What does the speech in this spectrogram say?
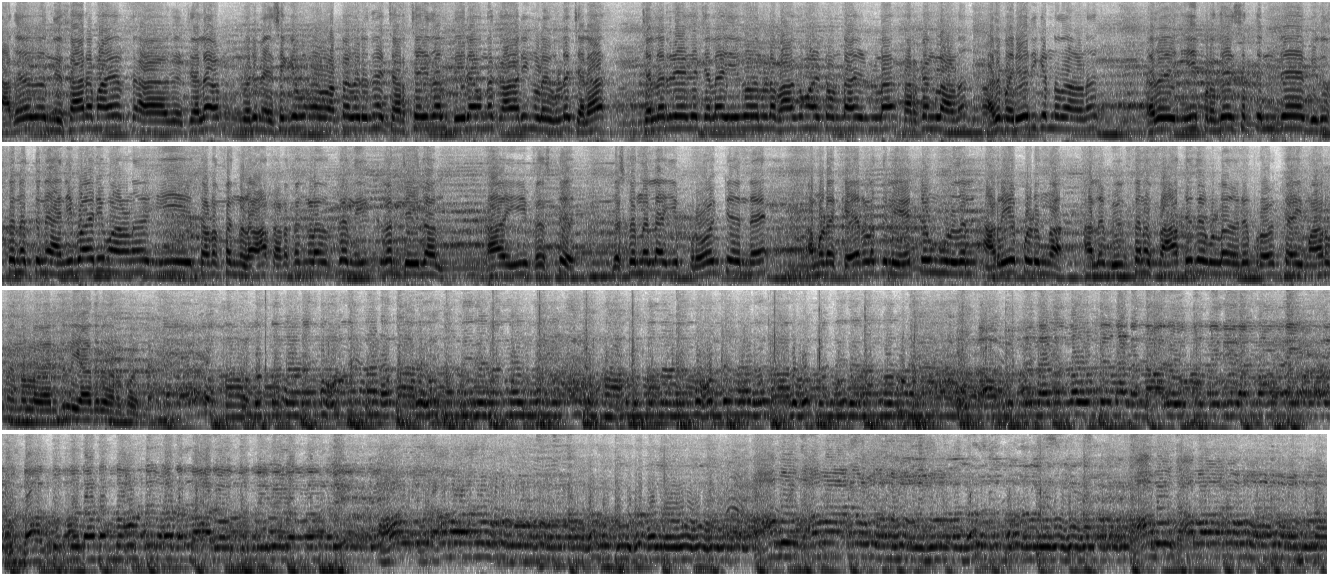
അത് നിസ്സാരമായ ചില ഒരു മേശയ്ക്ക് വട്ട വരുന്ന ചർച്ച ചെയ്താൽ തീരാവുന്ന കാര്യങ്ങളേ ഉള്ളൂ. ചില ചിലരുടെയൊക്കെ ചില ഈഗോകളുടെ ഭാഗമായിട്ടുണ്ടായിട്ടുള്ള തർക്കങ്ങളാണ്. അത് പരിഹരിക്കേണ്ടതാണ്. അത് ഈ പ്രദേശത്തിന്റെ വികസനത്തിന് അനിവാര്യമാണ് ഈ തടസ്സങ്ങൾ. ആ തടസ്സങ്ങളൊക്കെ നീക്കം ചെയ്താൽ ആ ഈ ഫെസ്റ്റ് ഫെസ്റ്റ് എന്നല്ല ഈ പ്രോജക്റ്റ് തന്നെ നമ്മുടെ കേരളത്തിൽ ഏറ്റവും കൂടുതൽ അറിയപ്പെടുന്ന അല്ലെ വികസന സാധ്യതയുള്ള ഒരു പ്രോജക്റ്റായി മാറും എന്നുള്ള കാര്യത്തിൽ യാതൊരു തർക്കമില്ല আবো ধামারো আবো ধামারো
